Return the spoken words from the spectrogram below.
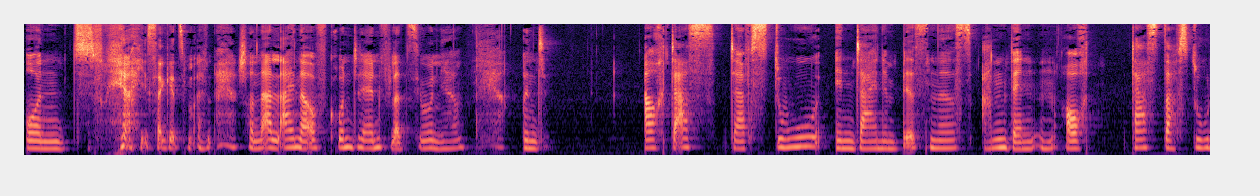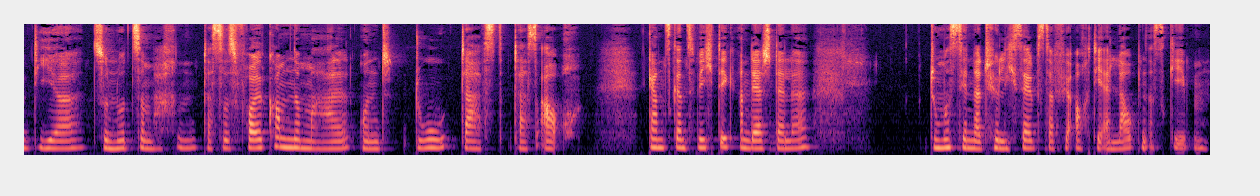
Und ja, ich sage jetzt mal schon alleine aufgrund der Inflation, ja. Und auch das darfst du in deinem Business anwenden. Auch das darfst du dir zunutze machen. Das ist vollkommen normal und du darfst das auch. Ganz, ganz wichtig an der Stelle. Du musst dir natürlich selbst dafür auch die Erlaubnis geben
